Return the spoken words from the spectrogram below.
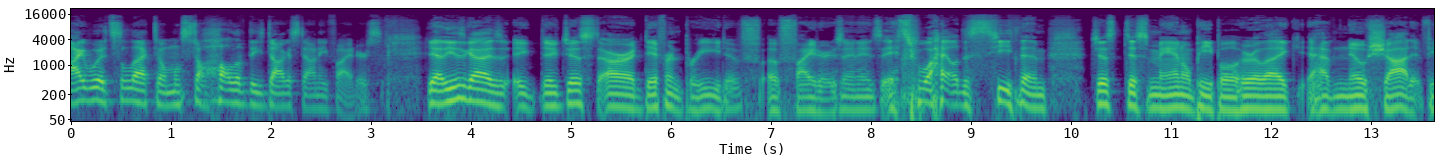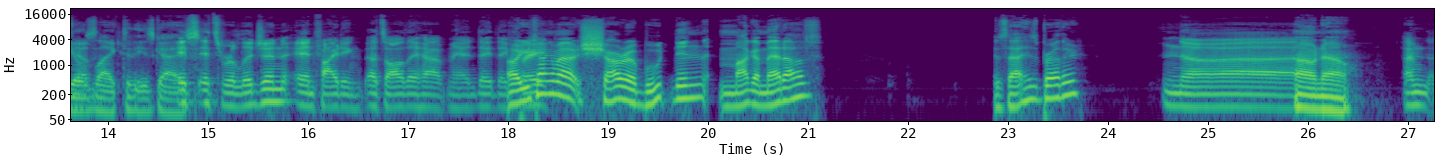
I would select almost all of these Dagestani fighters. Yeah, these guys they just are a different breed of of fighters, and it's it's wild to see them just dismantle people who are like have no shot. It feels Yeah. like to these guys. It's it's religion and fighting. That's all they have, man. They they. Are you talking about Sharabutdin Magomedov? Is that his brother? No, oh no, I'm.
